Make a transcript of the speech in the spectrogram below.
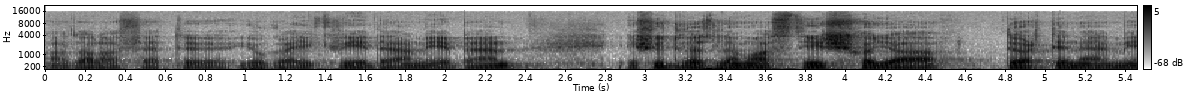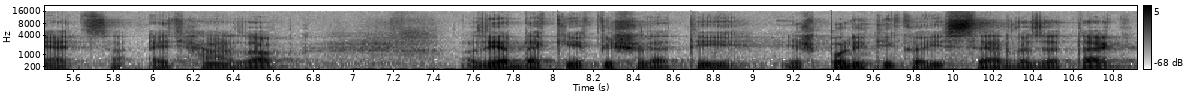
az alapvető jogaik védelmében, és üdvözlöm azt is, hogy a történelmi egyházak, az érdekképviseleti és politikai szervezetek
